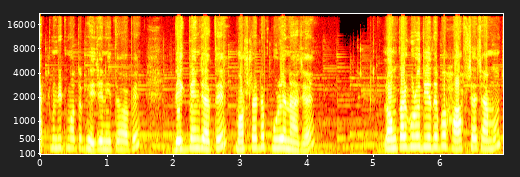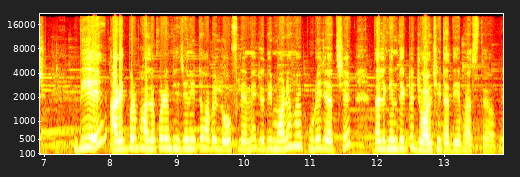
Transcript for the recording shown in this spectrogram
এক মিনিট মতো ভেজে নিতে হবে। দেখবেন যাতে মশলাটা পুড়ে না যায়। লঙ্কার গুঁড়ো দিয়ে দেবো হাফ চা চামচ। দিয়ে আরেকবার ভালো করে ভেজে নিতে হবে লো ফ্লেমে যদি মনে হয় পুড়ে যাচ্ছে, তাহলে কিন্তু একটু জল ছিটা দিয়ে ভাজতে হবে।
